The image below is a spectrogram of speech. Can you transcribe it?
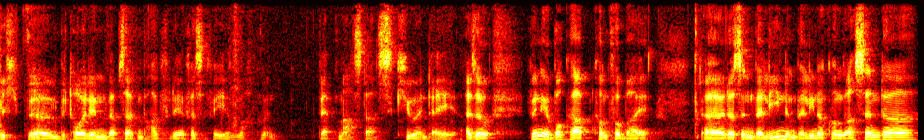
Ich äh, betreue den Webseitenpark für die FSFE und mache mein Webmasters QA. Also, wenn ihr Bock habt, kommt vorbei. Äh, das ist in Berlin, im Berliner Kongresscenter.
